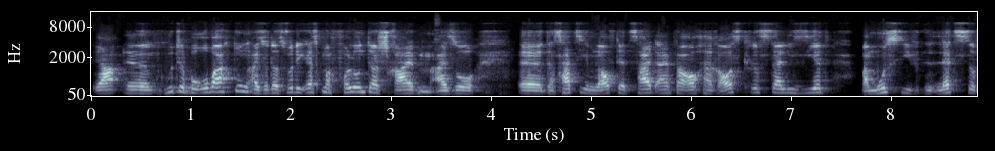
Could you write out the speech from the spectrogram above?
Ja, äh, gute Beobachtung. Also das würde ich erstmal voll unterschreiben. Also äh, das hat sich im Laufe der Zeit einfach auch herauskristallisiert. Man muss die letzte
